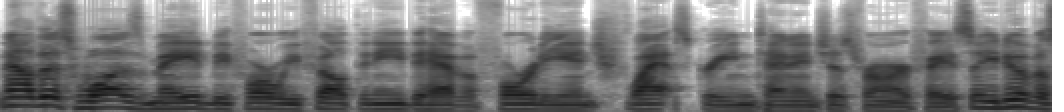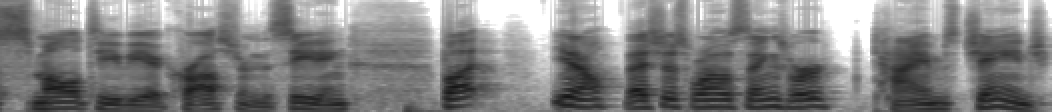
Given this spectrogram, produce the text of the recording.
Now this was made before we felt the need to have a 40 inch flat screen 10 inches from our face. So you do have a small TV across from the seating, but you know, that's just one of those things where times change.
